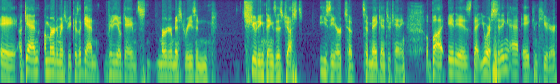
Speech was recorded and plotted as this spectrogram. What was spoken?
a again a murder mystery because again video games murder mysteries and shooting things is just easier to to make entertaining. But it is that you are sitting at a computer,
